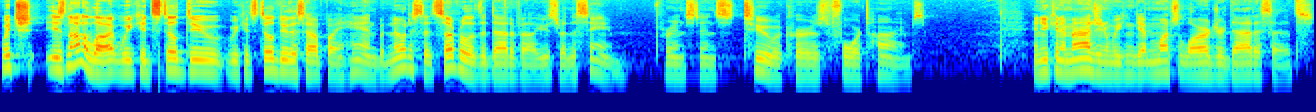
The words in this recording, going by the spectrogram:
which is not a lot. We could still do we could still do this out by hand, but notice that several of the data values are the same. For instance, 2 occurs 4 times. And you can imagine we can get much larger data sets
